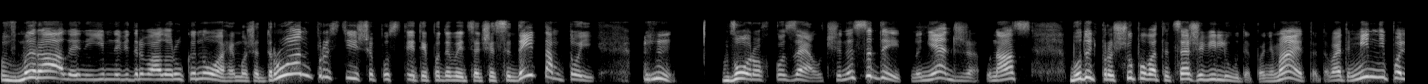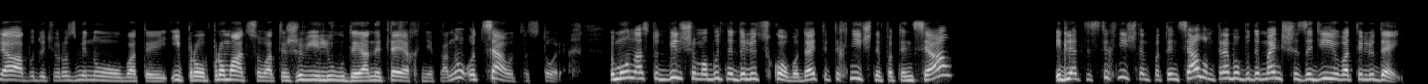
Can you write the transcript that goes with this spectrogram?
вмирали, і їм не відривало руки ноги. Може, дрон простіше пустити, подивитися, чи сидить там той ворог козел, чи не сидить. Ну ні же, у нас будуть прощупувати це живі люди. Понімаєте? Давайте мінні поля будуть розміновувати і про, промацувати живі люди, а не техніка. Ну, оця от історія. Тому у нас тут більше, мабуть, не до людського. Дайте технічний потенціал, і для з технічним потенціалом треба буде менше задіювати людей.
